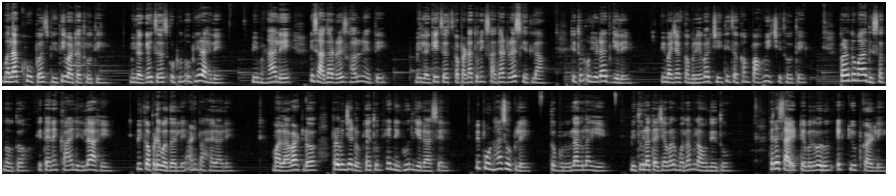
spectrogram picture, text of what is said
मला खूपच भीती वाटत होती. मी लगेचच उठून उभी राहिले. मी म्हणाले मी साधा ड्रेस घालून येते. मी लगेचच कपाटातून एक साधा ड्रेस घेतला. तिथून उजेडात गेले. मी माझ्या कमरेवरची ती जखम पाहू इच्छित होते. परंतु मला दिसत नव्हतं की त्याने काय लिहिलं आहे. मी कपडे बदलले आणि बाहेर आले. मला वाटलं प्रवीणच्या डोक्यातून हे निघून गेलं असेल. मी पुन्हा झोपले. तो बोलू लागला ये मी तुला त्याच्यावर मलम लावून देतो. त्याने साईड टेबलवरून एक ट्यूब काढली.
